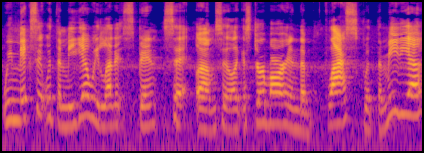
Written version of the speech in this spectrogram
We mix it with the media, we let it spin, sit, um, so like a stir bar in the flask with the media.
